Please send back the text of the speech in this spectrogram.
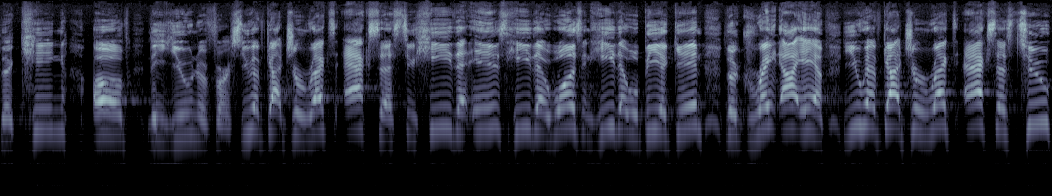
The King of the universe. You have got direct access to He that is, He that was, and He that will be again, the great I am. You have got direct access to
